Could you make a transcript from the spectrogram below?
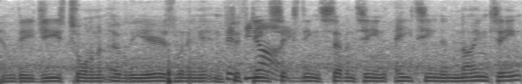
MVG's tournament over the years, winning it in 15, 16, 17, 18, and 19.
